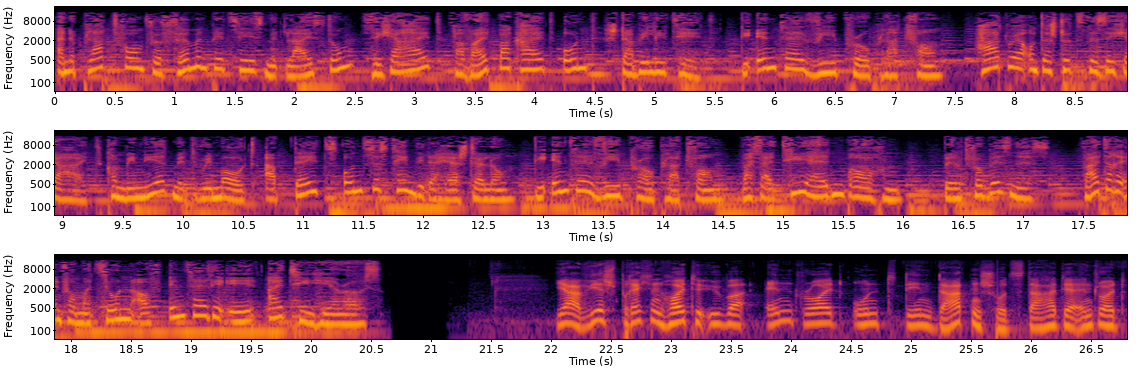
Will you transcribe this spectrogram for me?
Eine Plattform für Firmen-PCs mit Leistung, Sicherheit, Verwaltbarkeit und Stabilität. Die Intel vPro-Plattform. Hardware-unterstützte Sicherheit kombiniert mit Remote-Updates und Systemwiederherstellung. Die Intel vPro-Plattform. Was IT-Helden brauchen. Build for Business. Weitere Informationen auf intel.de IT Heroes. Ja, wir sprechen heute über Android und den Datenschutz. Da hat ja Android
